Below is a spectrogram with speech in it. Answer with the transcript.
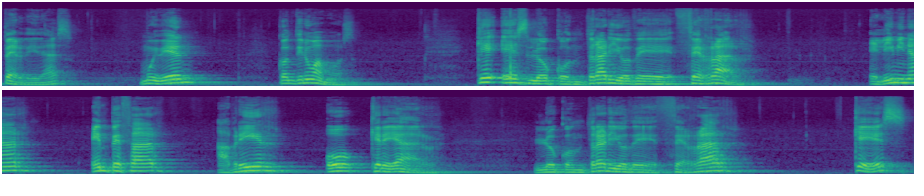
pérdidas. Muy bien, continuamos. ¿Qué es lo contrario de cerrar? Eliminar, empezar, abrir o crear. Lo contrario de cerrar, ¿qué es?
